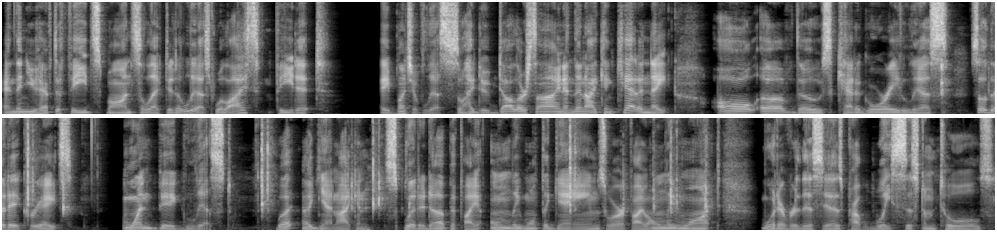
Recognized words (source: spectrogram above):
and then you have to feed spawn selected a list. Well, I feed it a bunch of lists. So I do dollar sign and then I concatenate all of those category lists so that it creates one big list. But again, I can split it up if I only want the games or if I only want whatever this is, probably system tools.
